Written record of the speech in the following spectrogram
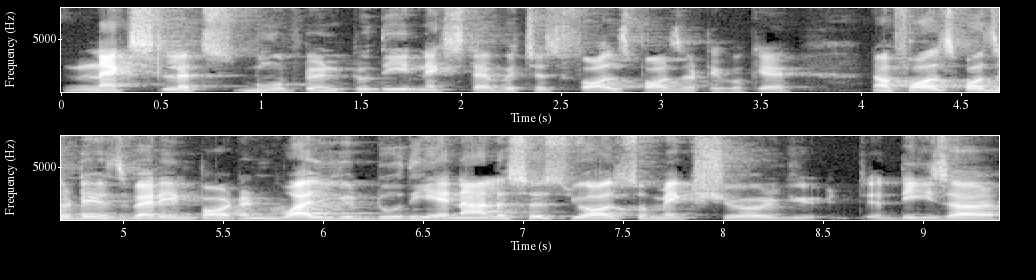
Next, let's move into the next step, which is false positive. Okay, now false positive is very important. While you do the analysis, you also make sure you these are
